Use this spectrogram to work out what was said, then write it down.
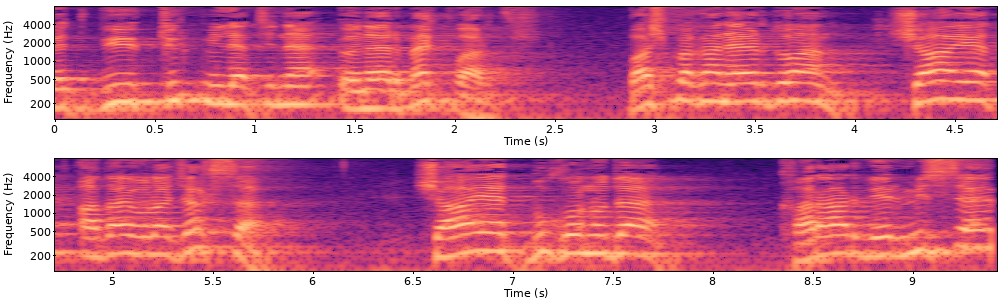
ve büyük Türk milletine önermek vardır. Başbakan Erdoğan şayet aday olacaksa, şayet bu konuda karar vermişse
